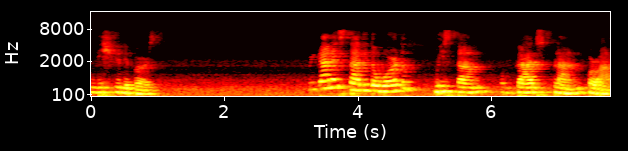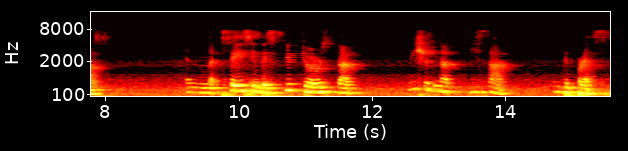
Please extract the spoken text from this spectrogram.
in this universe. We're gonna study the word of wisdom God's plan for us. And it says in the scriptures that we should not be sad and depressed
